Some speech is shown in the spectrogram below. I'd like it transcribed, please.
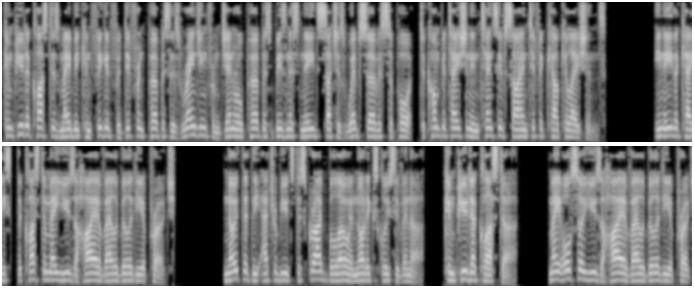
Computer clusters may be configured for different purposes ranging from general-purpose business needs such as web service support, to computation-intensive scientific calculations. In either case, the cluster may use a high availability approach. Note that the attributes described below are not exclusive and a «computer cluster» may also use a high availability approach,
